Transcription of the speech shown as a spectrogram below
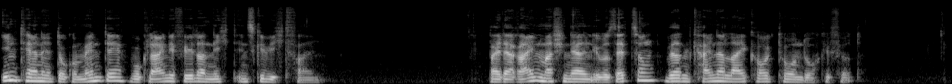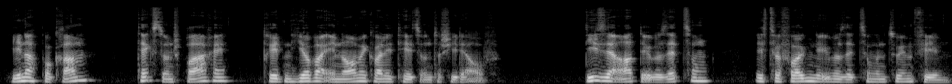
Interne Dokumente, wo kleine Fehler nicht ins Gewicht fallen bei der rein maschinellen Übersetzung werden keinerlei Korrekturen durchgeführt. Je nach Programm, Text und Sprache treten hierbei enorme Qualitätsunterschiede auf. Diese Art der Übersetzung ist für folgende Übersetzungen zu empfehlen.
